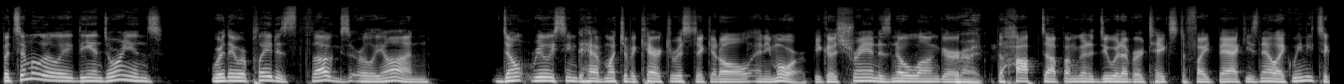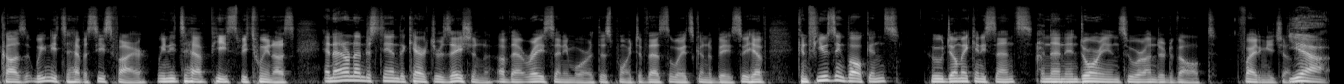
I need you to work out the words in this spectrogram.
But similarly, the Andorians where they were played as thugs early on don't really seem to have much of a characteristic at all anymore because Shran is no longer Right. the hopped up, I'm going to do whatever it takes to fight back. He's now like, we need to cause it. We need to have a ceasefire. We need to have peace between us. And I don't understand the characterization of that race anymore at this point, if that's the way it's going to be. So you have confusing Vulcans who don't make any sense, and then Andorians who are underdeveloped fighting each other. Yeah.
